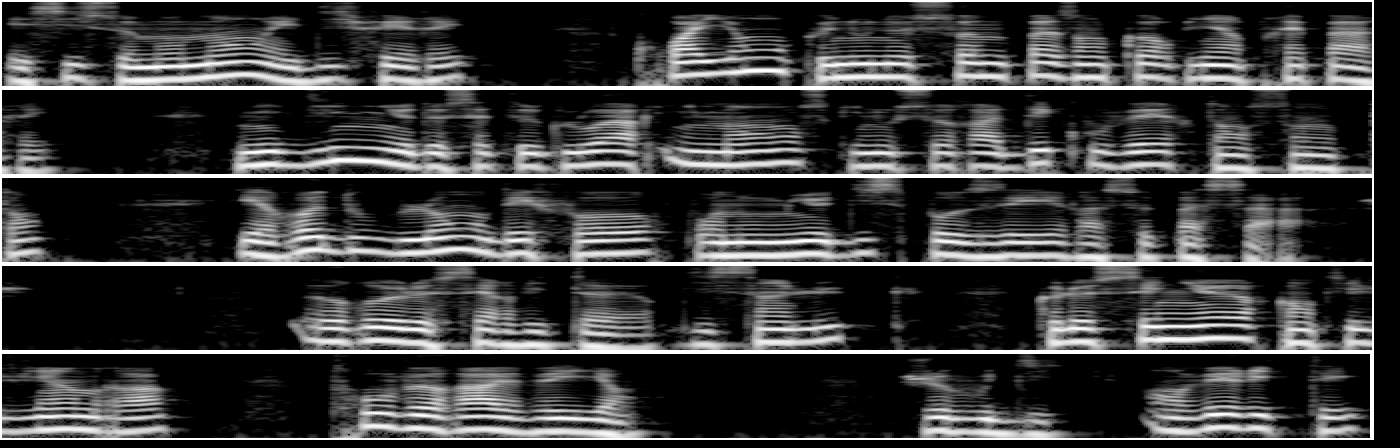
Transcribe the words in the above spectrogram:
Et si ce moment est différé, croyons que nous ne sommes pas encore bien préparés, ni dignes de cette gloire immense qui nous sera découverte en son temps, et redoublons d'efforts pour nous mieux disposer à ce passage. Heureux le serviteur, dit saint Luc, que le Seigneur, quand il viendra, trouvera veillant. Je vous dis, en vérité,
